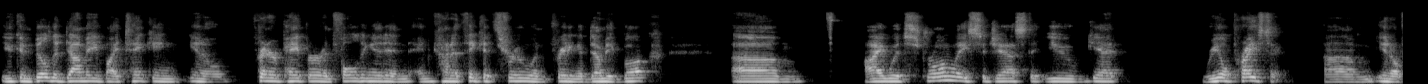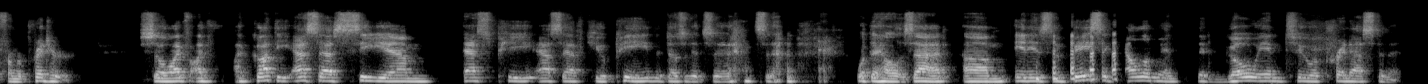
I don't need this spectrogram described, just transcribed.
You can build a dummy by taking you know printer paper and folding it and, and kind of think it through and creating a dummy book. Um, i would strongly suggest that you get real pricing um, you know from a printer. So i've i've, I've got the sscm spsfqp that does it. It's a, it's a what the hell is that? Um, it is the basic elements that go into a print estimate.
